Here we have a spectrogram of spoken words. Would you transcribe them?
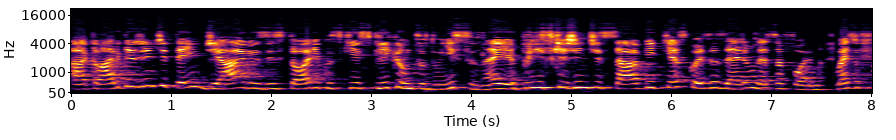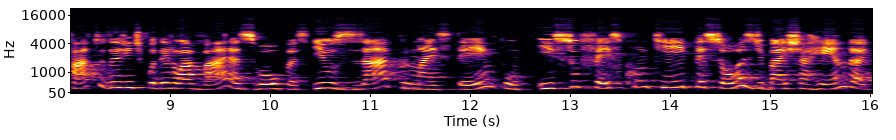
Ah, claro que a gente tem diários históricos que explicam tudo isso, né? E é por isso que a gente sabe que as coisas eram dessa forma. Mas o fato da gente poder lavar as roupas e usar por mais tempo, isso fez com que pessoas de baixa renda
